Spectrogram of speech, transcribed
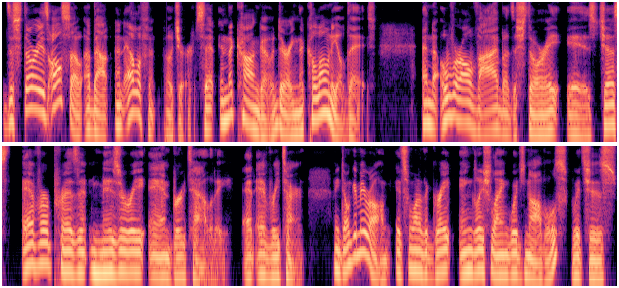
the story is also about an elephant poacher set in the Congo during the colonial days. And the overall vibe of the story is just ever present misery and brutality at every turn. I mean, don't get me wrong, it's one of the great English language novels, which is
